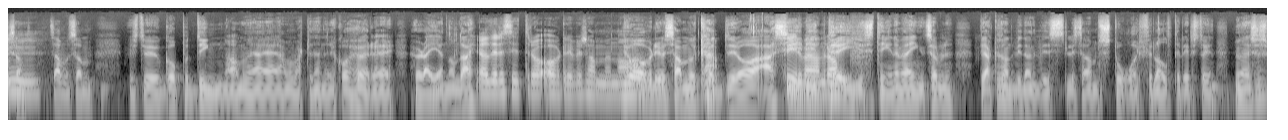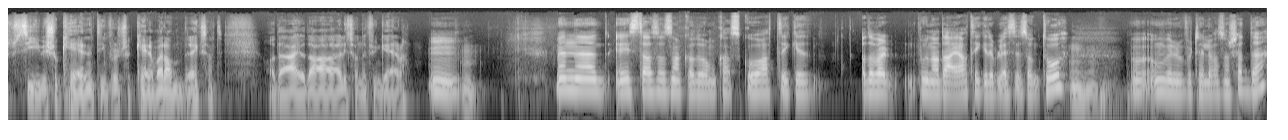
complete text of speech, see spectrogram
Sant? Samme som hvis du går på dynga med, med Martin Henrik og hører, hører deg gjennom der. Ja, dere sitter og overdriver sammen. Og, Vi overdriver sammen og kødder og er, sier de drøyeste tingene. Men det er ingen som, vi er ikke sånn at vi nødvendigvis liksom står for alt. Eller står, noen ganger så sier vi sjokkerende ting for å sjokkere hverandre. Ikke sant? Og det er jo da litt sånn det fungerer. da Men uh, i stad så snakka du om Kasko, at, ikke, at det var pga. deg at ikke det ble sesong to. Mm. Vil du fortelle hva som skjedde?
